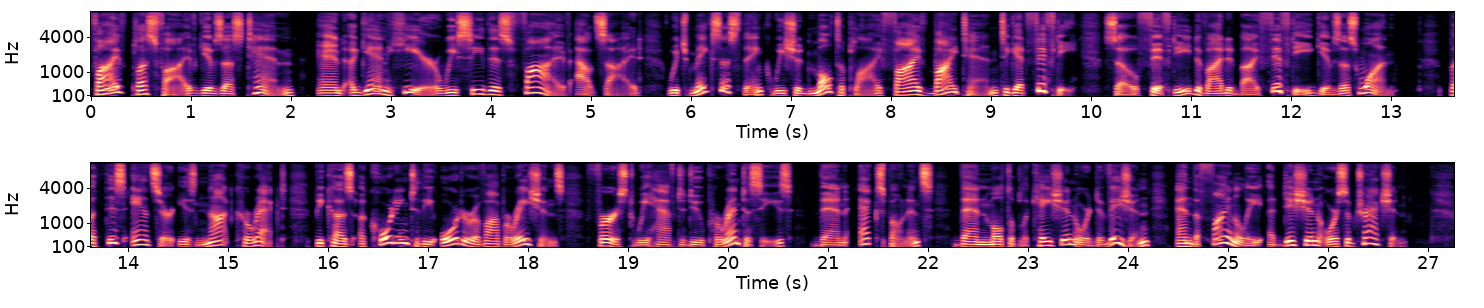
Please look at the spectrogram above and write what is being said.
5 plus 5 gives us 10, and again here we see this 5 outside, which makes us think we should multiply 5 by 10 to get 50. So 50 divided by 50 gives us 1. But this answer is not correct because according to the order of operations, first we have to do parentheses, then exponents, then multiplication or division, and the finally addition or subtraction.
